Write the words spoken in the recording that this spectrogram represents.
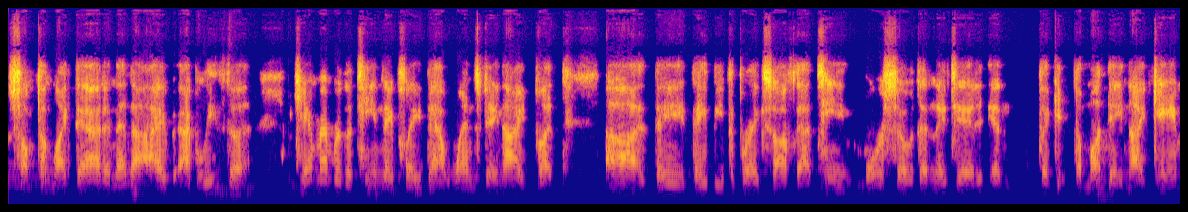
something like that. And then I, I believe the I can't remember the team they played that Wednesday night, but uh, they they beat the brakes off that team more so than they did in the the Monday night game,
